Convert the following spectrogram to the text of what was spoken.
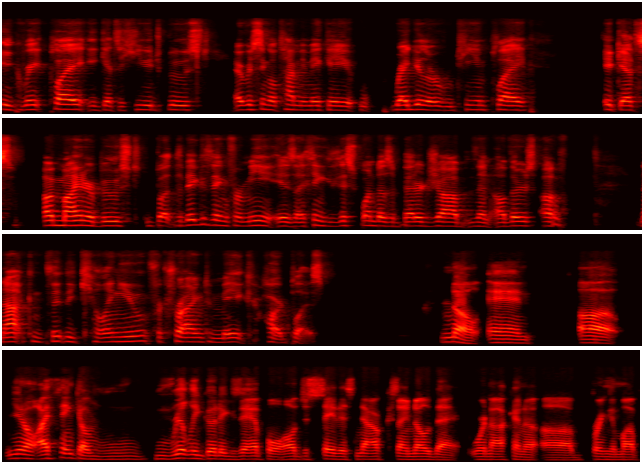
a great play, it gets a huge boost. Every single time you make a regular routine play, it gets a minor boost. But the big thing for me is I think this one does a better job than others of not completely killing you for trying to make hard plays. No, and uh you know, I think a really good example. I'll just say this now because I know that we're not gonna uh, bring him up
